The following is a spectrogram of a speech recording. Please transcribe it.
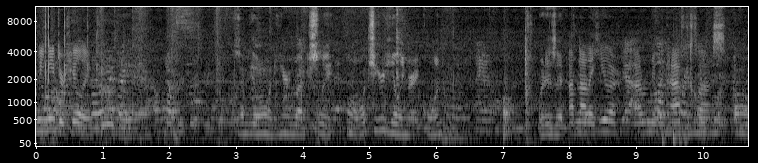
we need your healing. Yeah. Because I'm the only one here who actually. Hold on, what's your healing rank? One? What is it? I'm not a healer. I don't even have the class. Oh.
